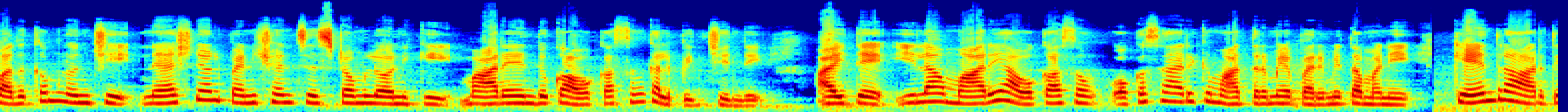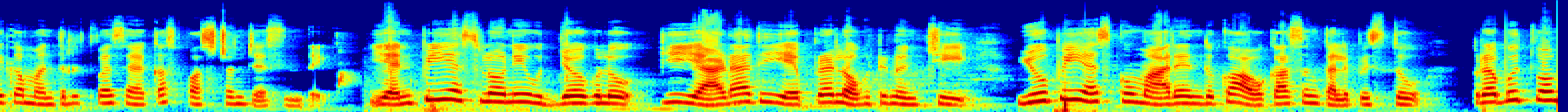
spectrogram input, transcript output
పథకం నుంచి నేషనల్ పెన్షన్ సిస్టంలోనికి మారేందుకు అవకాశం కల్పించింది. అయితే ఇలా మారే అవకాశం ఒకసారికి మాత్రమే పరిమితమని కేంద్ర ఆర్థిక మంత్రిత్వ శాఖ స్పష్టం చేసింది. ఎన్పిఎస్లోని ఉద్యోగులు ఈ ఏడాది ఏప్రిల్ ఒకటి నుంచి యూపీఎస్కు మారేందుకు అవకాశం కల్పిస్తూ ప్రభుత్వం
